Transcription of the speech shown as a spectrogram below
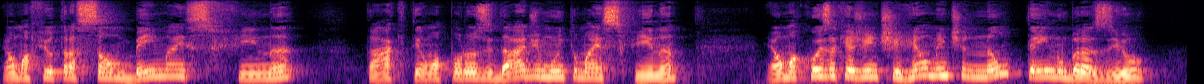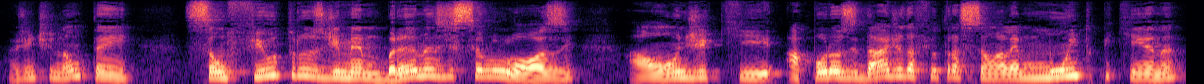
é uma filtração bem mais fina, tá? que tem uma porosidade muito mais fina. É uma coisa que a gente realmente não tem no Brasil, a gente não tem. São filtros de membranas de celulose, aonde que a porosidade da filtração ela é muito pequena,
